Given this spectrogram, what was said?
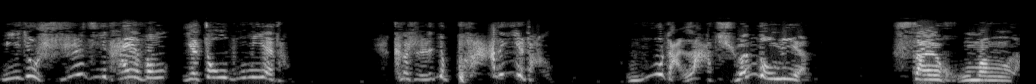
你就十级台风也周不灭它。可是人家啪的一掌。五盏蜡全都灭了，三虎懵了，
